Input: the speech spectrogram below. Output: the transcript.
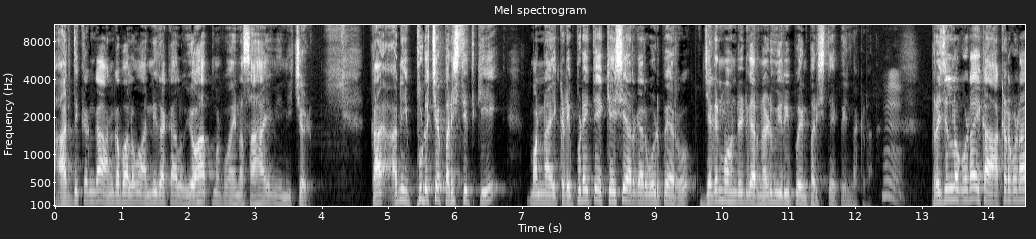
ఆర్థికంగా అంగబలం అన్ని రకాల వ్యూహాత్మకమైన సహాయం ఈయన ఇచ్చాడు. కా అని ఇప్పుడు వచ్చే పరిస్థితికి మొన్న ఇక్కడ ఎప్పుడైతే కేసీఆర్ గారు ఓడిపోయారో జగన్మోహన్ రెడ్డి గారు నడుము విరిగిపోయిన పరిస్థితి అయిపోయింది అక్కడ. ప్రజల్లో కూడా ఇక అక్కడ కూడా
